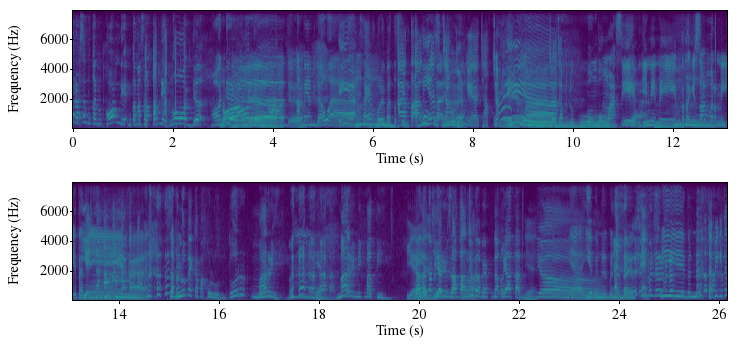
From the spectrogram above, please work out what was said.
rasa bukan konde, bukan masalah konde, ngode. Ngode. Ngode. Ngode. Ngode. Sama yang di bawah. Iya, saya yang boleh batasin tamu alias diundang. ya, cakung. Cakung. ya. Iya. Cuaca mendukung. Mumpung masih Iya. begini nih, bentar lagi summer nih kita Iya. nih, ya kan? Sebelum makeup aku luntur, mari. Iya. Mari nikmati. Iya. Nggak tahu iya. tapi dari belakang juga Beb, nggak kelihatan. Iya. Ya. Ya, iya bener bener bener. Eh, bener Iya bener. Tapi kita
